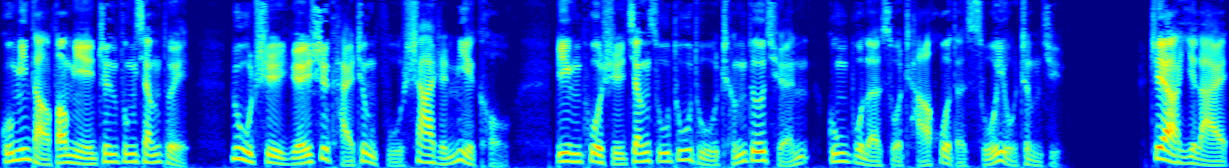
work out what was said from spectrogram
国民党方面针锋相对，怒斥袁世凯政府杀人灭口，并迫使江苏都督程德全公布了所查获的所有证据。这样一来，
